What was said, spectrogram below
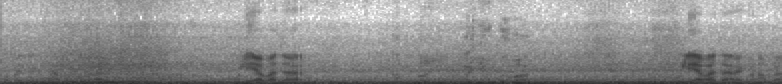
সবাই দেখে ফুলিয়া বাজার। ফুলিয়া বাজার এখন আমরা।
